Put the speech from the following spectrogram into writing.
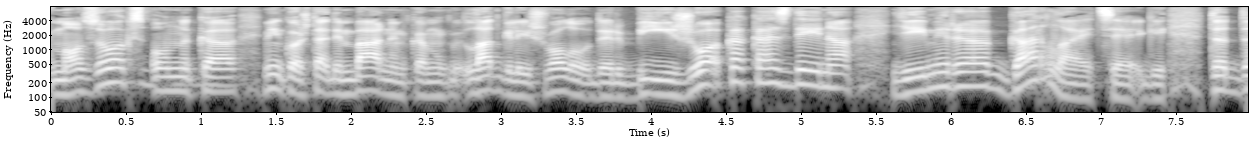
mozoks, un ka vienkārši tādiem bērniem, kam latgalīšu valoda ir bīžoka kasdīnā, jīm ir garlaicīgi. Tad,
